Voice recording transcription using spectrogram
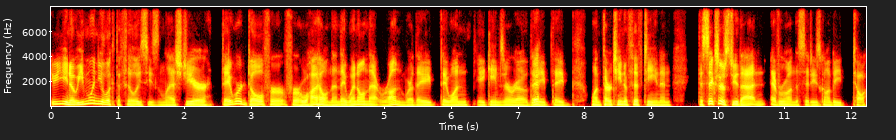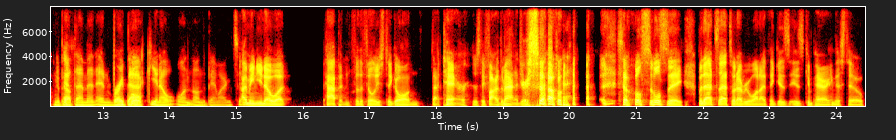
you know, even when you look at the Philly season last year, they were dull for for a while, and then they went on that run where they they won eight games in a row. They yeah. they won thirteen of fifteen, and the Sixers do that, and everyone in the city is going to be talking about yeah. them and and right back, well, you know, on on the bandwagon. So. I mean, you know what? Happened for the Phillies to go on that tear is they fired the manager. So, so we'll we'll see. But that's that's what everyone I think is is comparing this to.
